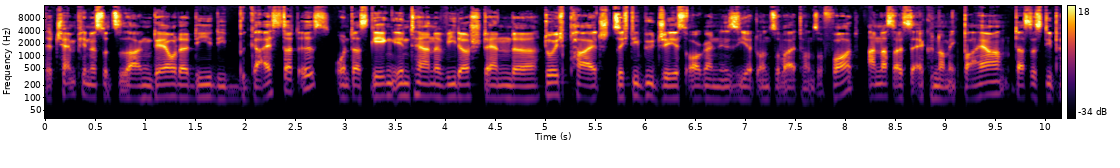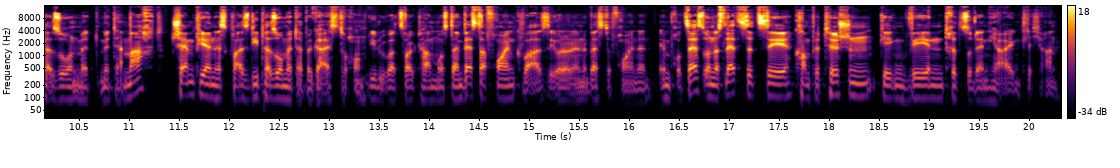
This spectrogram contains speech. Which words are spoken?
Der Champion ist sozusagen der oder die, die begeistert ist und das gegen interne Widerstände durchpeitscht, sich die Budgets organisiert und so weiter und so fort. Anders als der Economic Buyer, das ist die Person mit, mit der Macht. Champion ist quasi die Person mit der Begeisterung, die du überzeugt haben musst. Dein bester Freund quasi oder deine beste Freundin im Prozess. Und das letzte C, Competition. Gegen wen trittst du denn hier eigentlich an?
